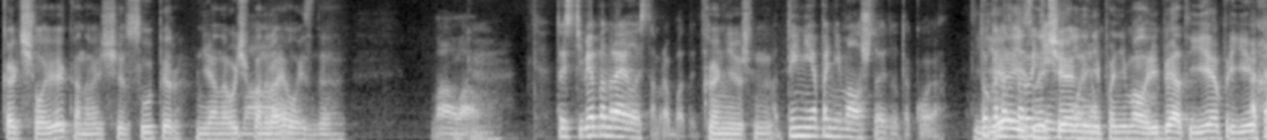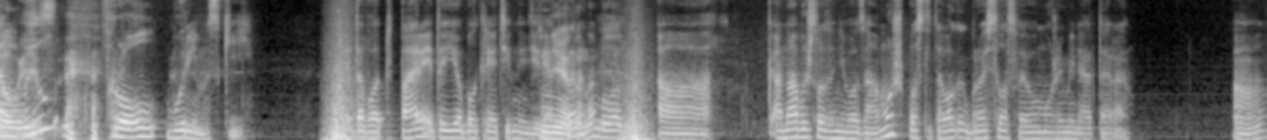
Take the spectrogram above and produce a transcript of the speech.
Как человек, она вообще супер. Мне она очень Вау. понравилась, да. Вау, вау. Okay. То есть тебе понравилось там работать? Конечно. А ты не понимал, что это такое? Только я на изначально не понимал. Ребят, я приехал а там из... был Фрол Буримский. Это вот парень, это ее был креативный директор. Нет, она была одна. А, она вышла за него замуж после того, как бросила своего мужа-миллиардера. А.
